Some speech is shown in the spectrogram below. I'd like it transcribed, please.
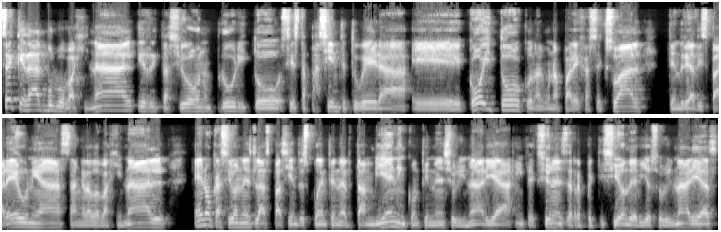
sequedad vulvovaginal, irritación, prurito, si esta paciente tuviera eh, coito con alguna pareja sexual, tendría dispareunia, sangrado vaginal. En ocasiones las pacientes pueden tener también incontinencia urinaria, infecciones de repetición de vías urinarias,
